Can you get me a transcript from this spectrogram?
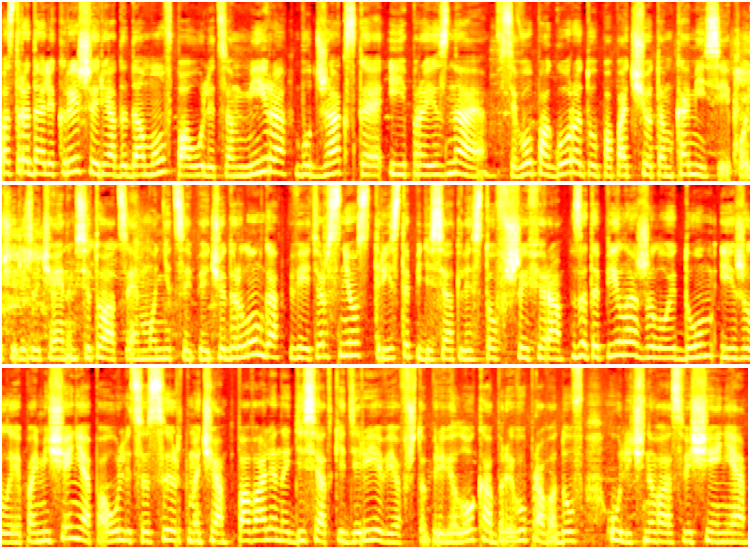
Пострадали крыши ряда домов по улицам Мира, Буджакская и Проездная. Всего по городу, по подсчетам комиссии по чрезвычайным ситуациям муниципия Чедерлунга, ветер снес 350 листов шифера. Затопило жилой дом и жилые помещения по улице Сыртмача. Повалены десятки деревьев, что привело к обрыву проводов уличного освещения.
